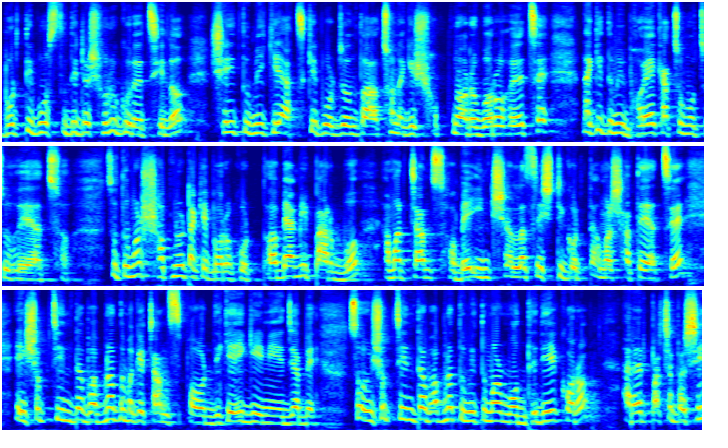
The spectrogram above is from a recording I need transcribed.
ভর্তি প্রস্তুতিটা শুরু করেছিল। সেই তুমি কি আজকে পর্যন্ত আছো নাকি স্বপ্ন আরও বড় হয়েছে? নাকি তুমি ভয়ে কাচুমুচু হয়ে আছো? সো তোমার স্বপ্নটাকে বড় করতে হবে। আমি পারব। আমার চান্স হবে। ইনশাল্লাহ সৃষ্টি করতে আমার সাথে আছে। এইসব চিন্তা ভাবনা তোমাকে চান্স পাওয়ার দিকে এগিয়ে নিয়ে যাবে। সো ওইসব চিন্তা ভাবনা তুমি তোমার মধ্যে দিয়ে করো। আর এর পাশাপাশি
